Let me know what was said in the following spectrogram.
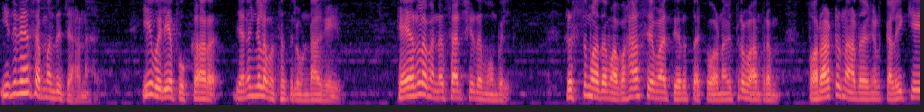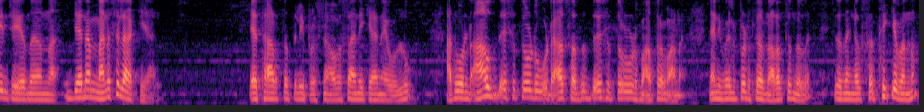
ഇതിനെ സംബന്ധിച്ചാണ് ഈ വലിയ പുക്കാറ് ജനങ്ങളുടെ മധ്യത്തിൽ ഉണ്ടാകുകയും കേരള മനസാക്ഷിയുടെ മുമ്പിൽ ക്രിസ്തുമതം അപഹാസ്യമായി തീരത്തക്കവണ്ണം ഇത്രമാത്രം പൊറാട്ട് നാടകങ്ങൾ കളിക്കുകയും ചെയ്യുന്നതെന്ന് ജനം മനസ്സിലാക്കിയാൽ യഥാർത്ഥത്തിൽ ഈ പ്രശ്നം അവസാനിക്കാനേ ഉള്ളൂ. അതുകൊണ്ട് ആ ഉദ്ദേശത്തോടുകൂടി ആ സതുദ്ദേശത്തോടുകൂടി മാത്രമാണ് ഞാൻ ഈ വെളിപ്പെടുത്തൽ നടത്തുന്നത്. ഇത് നിങ്ങൾ ശ്രദ്ധിക്കുമെന്നും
